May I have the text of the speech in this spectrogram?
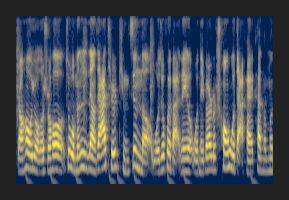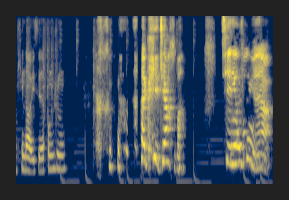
然后有的时候就我们两家其实挺近的，我就会把那个我那边的窗户打开，看能不能听到一些风声。还可以这样吗？窃听风云啊！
